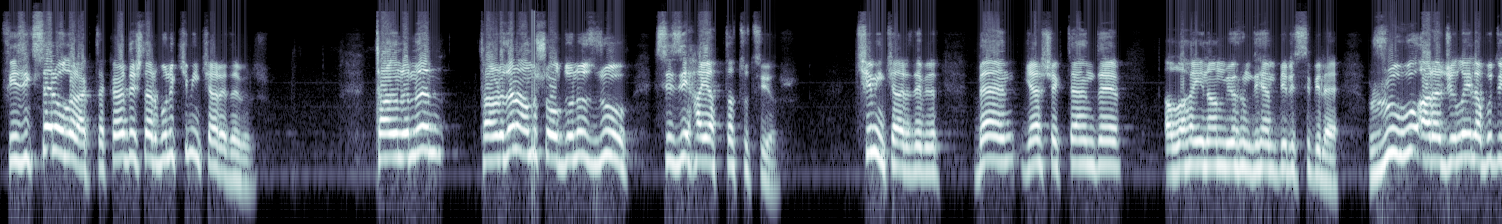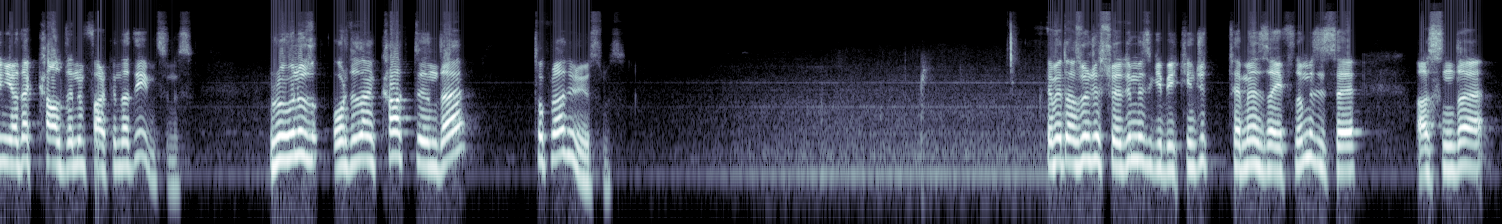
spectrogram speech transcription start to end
Fiziksel olarak da kardeşler bunu kim inkar edebilir? Tanrı'nın Tanrı'dan almış olduğunuz ruh sizi hayatta tutuyor. Kim inkar edebilir? Ben gerçekten de Allah'a inanmıyorum diyen birisi bile ruhu aracılığıyla bu dünyada kaldığının farkında değil misiniz? Ruhunuz ortadan kalktığında toprağa dönüyorsunuz. Evet az önce söylediğimiz gibi ikinci temel zayıflığımız ise aslında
